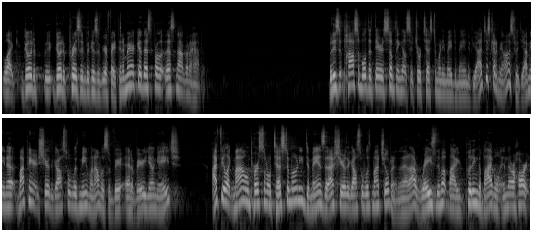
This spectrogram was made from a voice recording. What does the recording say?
like go to go to prison because of your faith. In America, that's probably, that's not going to happen. But is it possible that there is something else that your testimony may demand of you? I just got to be honest with you. I mean, uh, my parents shared the gospel with me when I was a very, at a very young age. I feel like my own personal testimony demands that I share the gospel with my children and that I raise them up by putting the Bible in their heart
